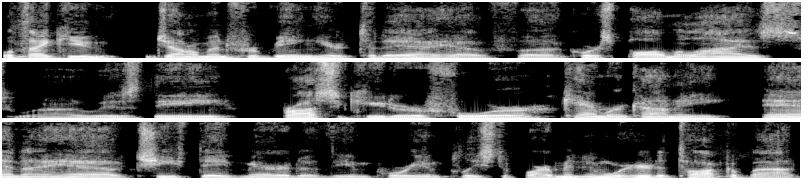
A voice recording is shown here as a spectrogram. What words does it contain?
Well, thank you, gentlemen, for being here today. I have, uh, of course, Paul Malizia, uh, who is the prosecutor for Cameron County, and I have Chief Dave Merritt of the Emporium Police Department, and we're here to talk about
